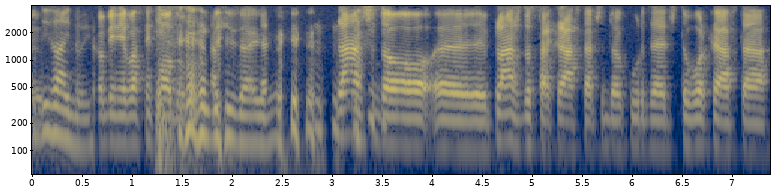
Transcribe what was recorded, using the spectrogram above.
yy, designuj. robienie własnych modów, Design. plansz do, yy, plansz do StarCrafta, czy do kurde, czy do Warcrafta,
